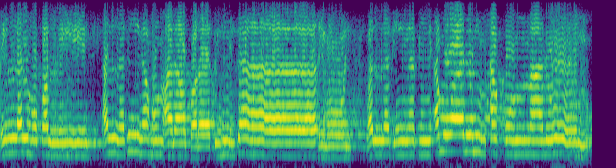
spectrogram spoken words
إلا المصلين الذين هم على صلاتهم دائمون والذين في أموالهم حق معلوم.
